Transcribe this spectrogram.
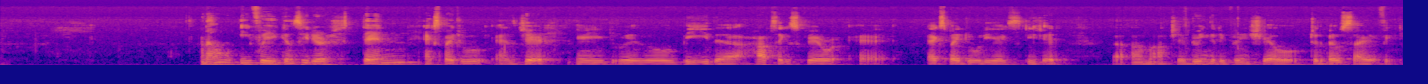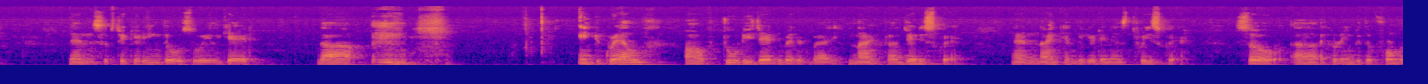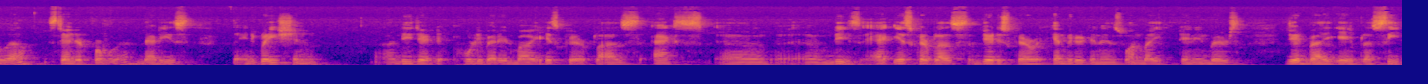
now if we consider tan x by 2 as z it will be the half sec square uh, x by 2 dx dz um, after doing the differential to the both side of it. Then substituting those we'll get the integral of 2 dz divided by 9 plus z square. And 9 can be written as 3 square. So uh, according to the formula standard formula that is the integration uh, dz whole divided by a square plus x uh, um, this a square plus z square can be written as 1 by tan inverse z by a plus c.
